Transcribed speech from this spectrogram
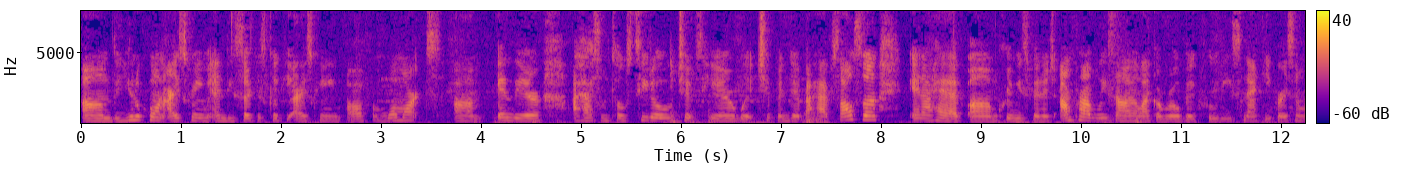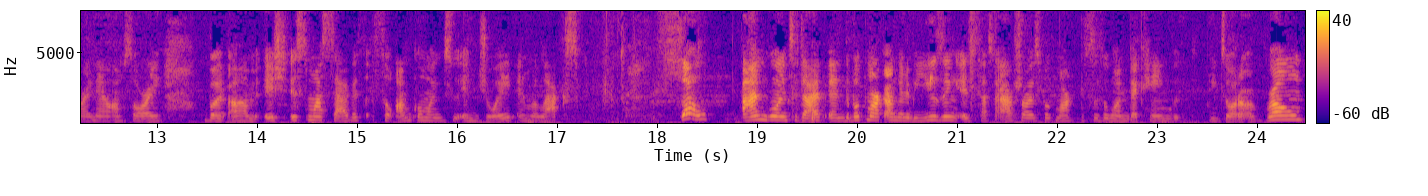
um, the unicorn ice cream, and the circus cookie ice cream, all from Walmart. Um, in there, I have some Tostito chips here with chip and dip. I have salsa, and I have um, creamy spinach. I'm probably sounding like a real big foodie, snacky person right now. I'm sorry. But um, it's, it's my Sabbath, so I'm going to enjoy and relax. So, I'm going to dive in. The bookmark I'm going to be using is Tessa Afshar's bookmark. This is the one that came with the Daughter of Rome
